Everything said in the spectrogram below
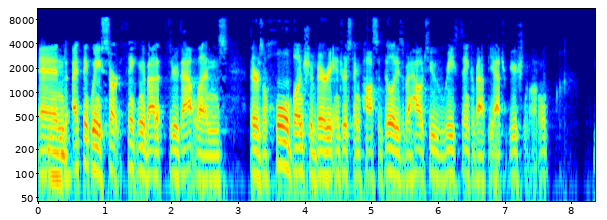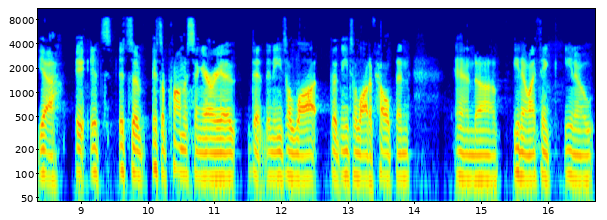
And mm-hmm. I think when you start thinking about it through that lens, there's a whole bunch of very interesting possibilities about how to rethink about the attribution model yeah, it, it's it's a it's a promising area that, that needs a lot that needs a lot of help and and uh, you know I think you know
